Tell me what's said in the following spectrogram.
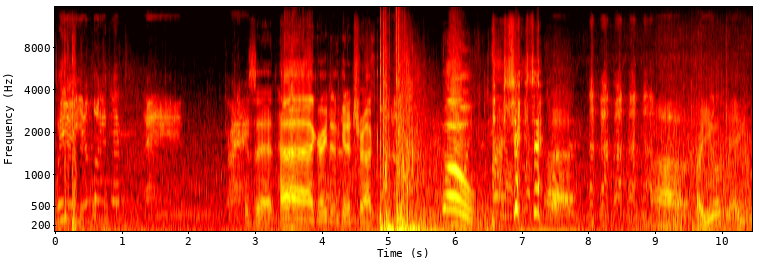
We didn't get a fucking truck. Is that? Haha, Greg didn't get a truck. Whoa! Are you okay?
